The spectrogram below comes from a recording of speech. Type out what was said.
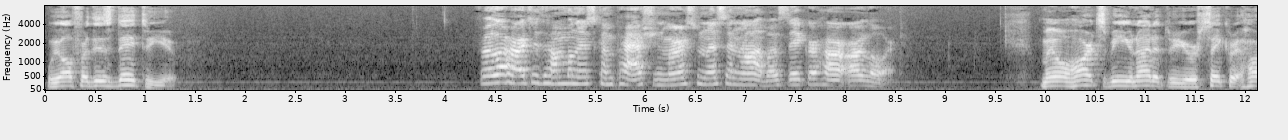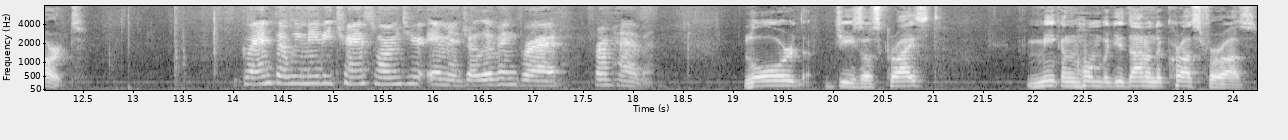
we offer this day to you. Fill our hearts with humbleness, compassion, mercifulness, and love, O Sacred Heart, our Lord. May all hearts be united to your Sacred Heart. Grant that we may be transformed to your image, O living bread from heaven. Lord Jesus Christ, meek and humble you died on the cross for us,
